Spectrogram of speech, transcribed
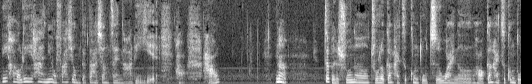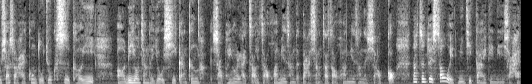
你好厉害，你有发现我们的大象在哪里耶？”好，好，那。这本书呢，除了跟孩子共读之外呢，哈，跟孩子共读，小小孩共读就是可以，呃，利用这样的游戏感，跟小朋友来找一找画面上的大象，找找画面上的小狗。那针对稍微年纪大一点点小孩，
